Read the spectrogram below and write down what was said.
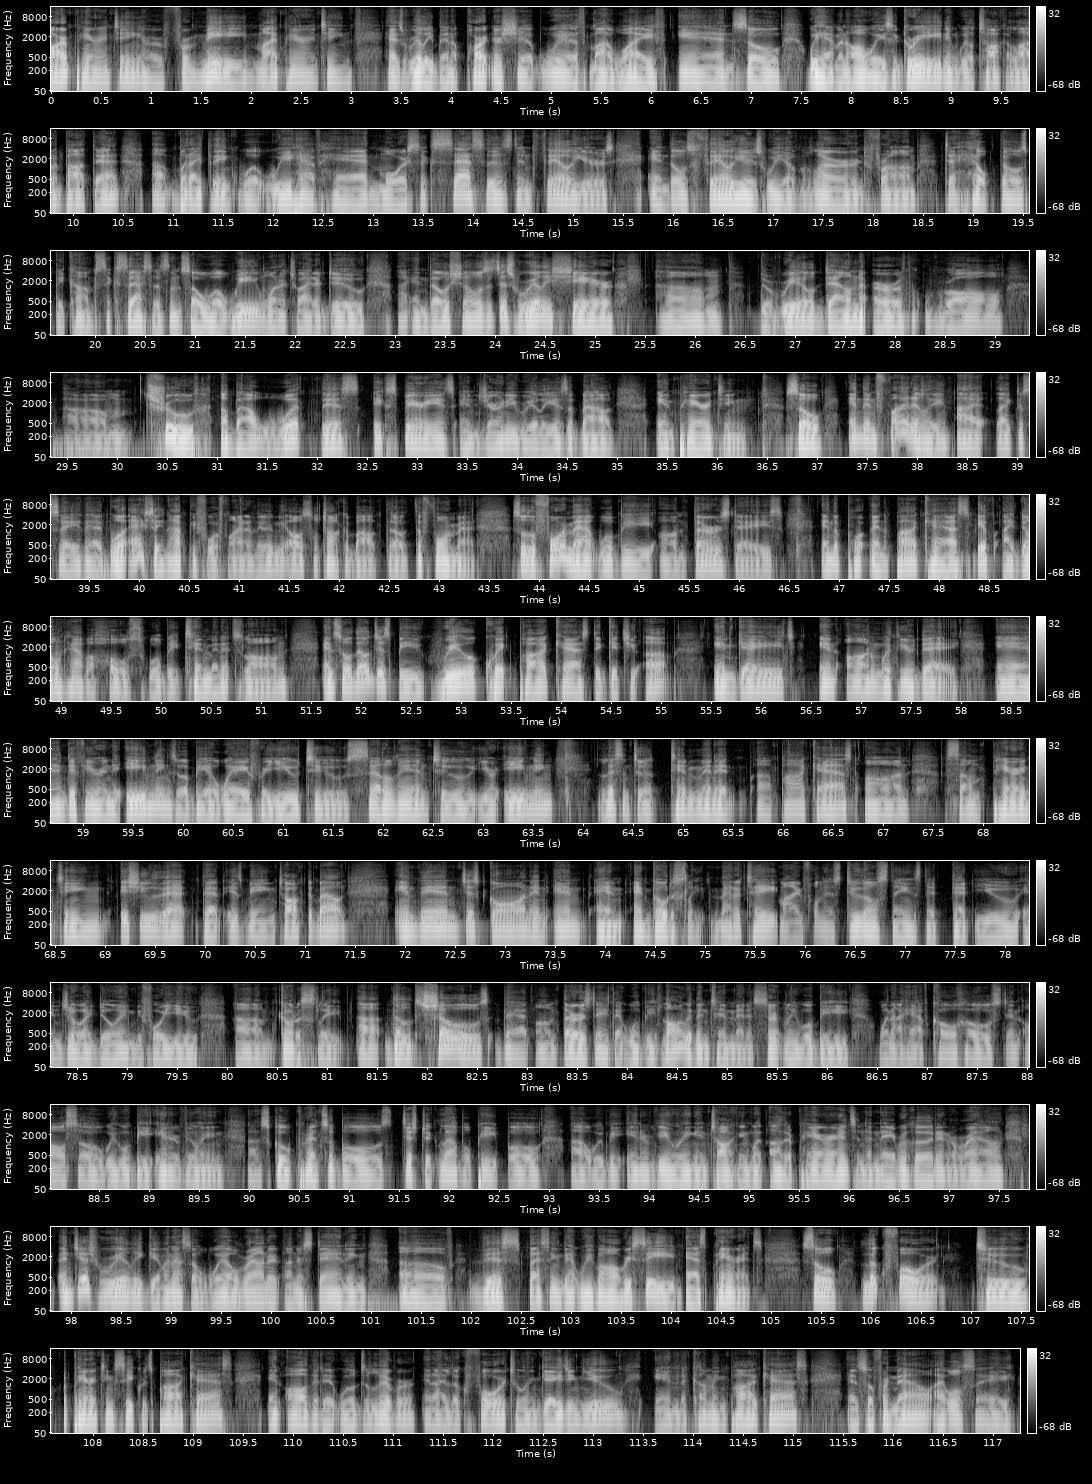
our parenting, or for me, my parenting has really been a partnership with my wife. And so we haven't always agreed, and we'll talk a lot about that. Uh, but I think what we have had more successes than failures, and those failures we have learned from to help those become successes. And so, what we want to try to do uh, in those shows is just really share um, the real down to earth, raw um, truth about what this experience and journey really is about in parenting. So, and then finally, I like to say that, well, actually, not before finally, let me also talk about the, the format. So, the format will be on Thursdays, and the, and the podcast, if I don't have a host, will be 10 minutes long. And so, they'll just be real quick podcasts to get you up, engage, and on with your day. And if you're in the evenings, it'll be a way for you to settle into your evening, listen to a 10 minute uh, podcast on some parenting issue that, that is being talked about and then just go on and and and and go to sleep. Meditate mindfulness do those things that that you enjoy doing before you um, go to sleep. Uh, the shows that on thursdays that will be longer than 10 minutes certainly will be when i have co-hosts and also we will be interviewing uh, school principals district level people. Uh, we'll be interviewing and talking with other parents in the neighborhood and around and just really giving us a well-rounded understanding of this blessing that we've all received as parents. So look forward to a Parenting Secrets podcast and all that it will deliver. And I look forward to engaging you in the coming podcast. And so for now, I will say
